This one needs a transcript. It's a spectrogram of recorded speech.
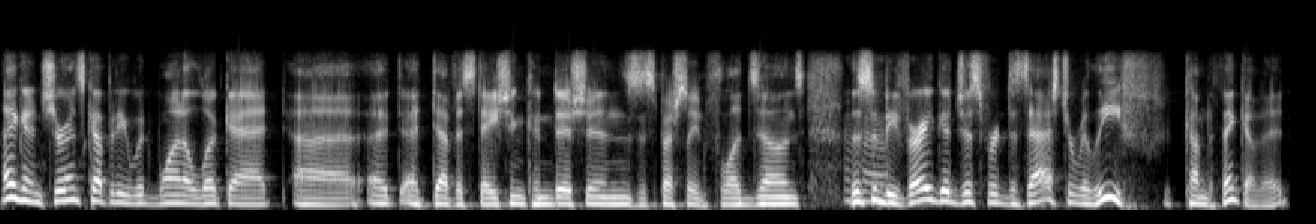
I think an insurance company would want to look at uh, at, at, devastation conditions, especially in flood zones. This uh-huh. would be very good just for disaster relief. Come to think of it,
